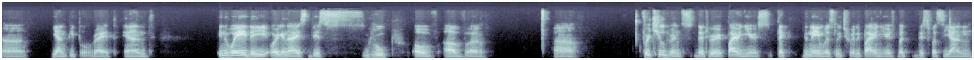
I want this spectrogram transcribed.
uh, young people, right? And in a way, they organized this group of of uh, uh, for children's that were pioneers. Like the name was literally pioneers, but this was young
